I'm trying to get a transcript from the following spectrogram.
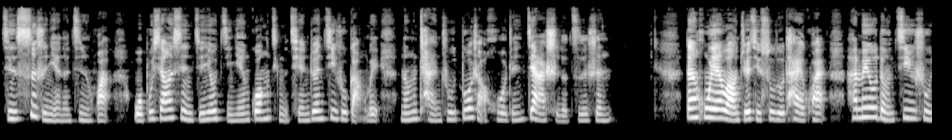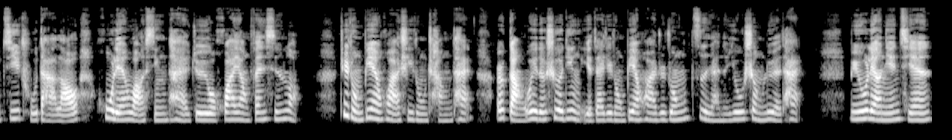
近四十年的进化，我不相信仅有几年光景的前端技术岗位能产出多少货真价实的资深。但互联网崛起速度太快，还没有等技术基础打牢，互联网形态就又花样翻新了。这种变化是一种常态，而岗位的设定也在这种变化之中自然的优胜劣汰。比如两年前，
